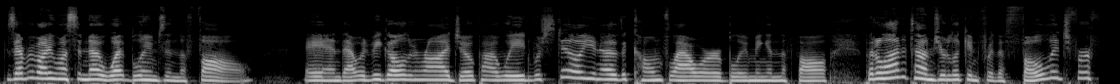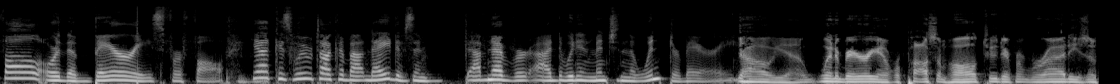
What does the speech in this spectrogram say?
because everybody wants to know what blooms in the fall. And that would be goldenrod, Joe Pye weed. We're still, you know, the coneflower blooming in the fall. But a lot of times you're looking for the foliage for fall or the berries for fall. Mm-hmm. Yeah, because we were talking about natives and I've never, I, we didn't mention the winterberry. Oh yeah, winterberry or possum haw, two different varieties of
